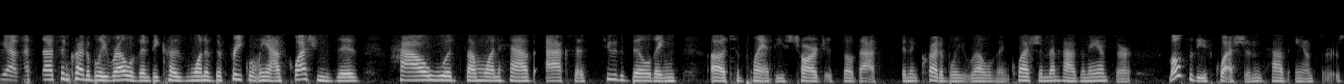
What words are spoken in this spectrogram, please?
Yeah, that's that's incredibly relevant because one of the frequently asked questions is how would someone have access to the buildings uh, to plant these charges? So that's an incredibly relevant question that has an answer. Most of these questions have answers,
